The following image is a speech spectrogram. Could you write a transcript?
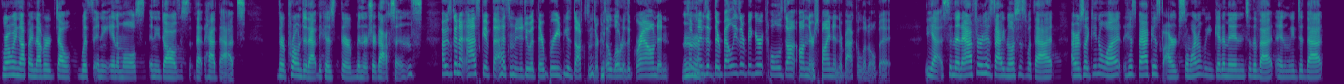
Growing up, I never dealt with any animals, any dogs that had that. They're prone to that because they're miniature dachshunds. I was going to ask if that has something to do with their breed because dachshunds are so low to the ground. And mm-hmm. sometimes if their bellies are bigger, it pulls on, on their spine and their back a little bit. Yes. And then after his diagnosis with that, I was like, you know what? His back is arched. So why don't we get him into the vet? And we did that.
